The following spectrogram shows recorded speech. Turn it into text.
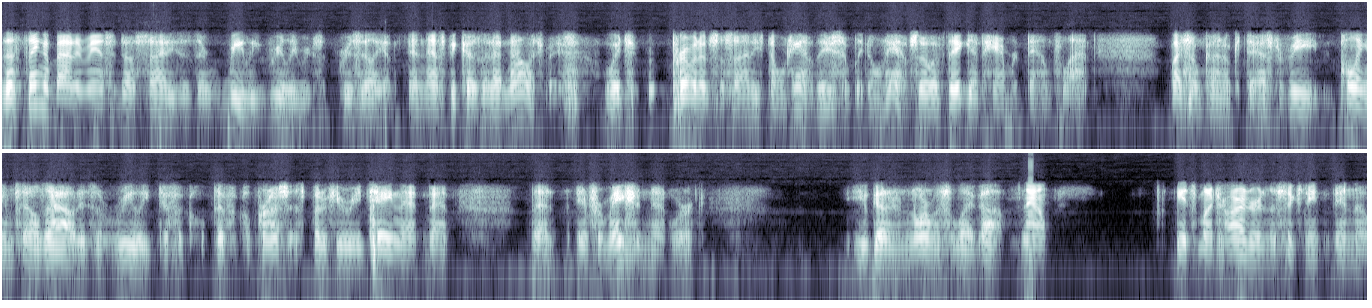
The thing about advanced industrial societies is they're really, really res- resilient, and that's because of that knowledge base, which primitive societies don't have. They simply don't have. So if they get hammered down flat by some kind of catastrophe, pulling themselves out is a really difficult, difficult process. But if you retain that that that information network, you've got an enormous leg up. Now, it's much harder in the 16 in the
